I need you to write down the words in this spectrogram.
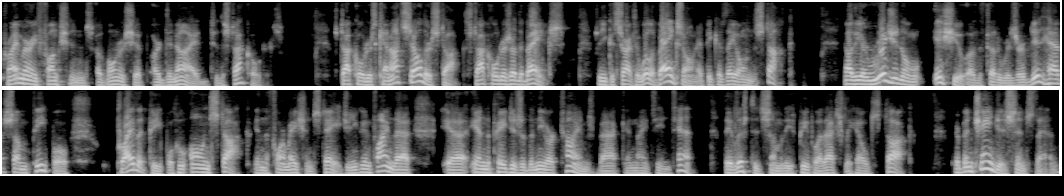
primary functions of ownership are denied to the stockholders. Stockholders cannot sell their stock. Stockholders are the banks. So you could start to, well, the banks own it because they own the stock. Now, the original issue of the Federal Reserve did have some people, private people, who own stock in the formation stage. And you can find that uh, in the pages of the New York Times back in 1910. They listed some of these people that actually held stock. There have been changes since then.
